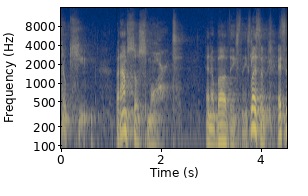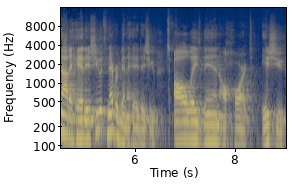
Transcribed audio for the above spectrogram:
so cute. But I'm so smart and above these things. Listen, it's not a head issue. It's never been a head issue. It's always been a heart issue.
